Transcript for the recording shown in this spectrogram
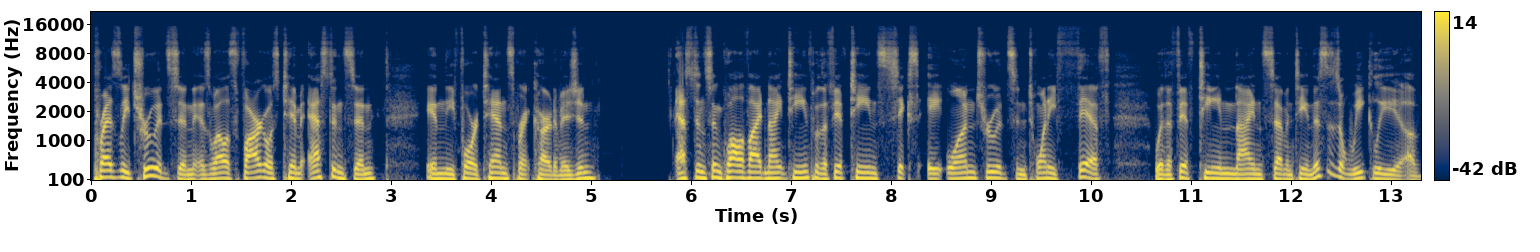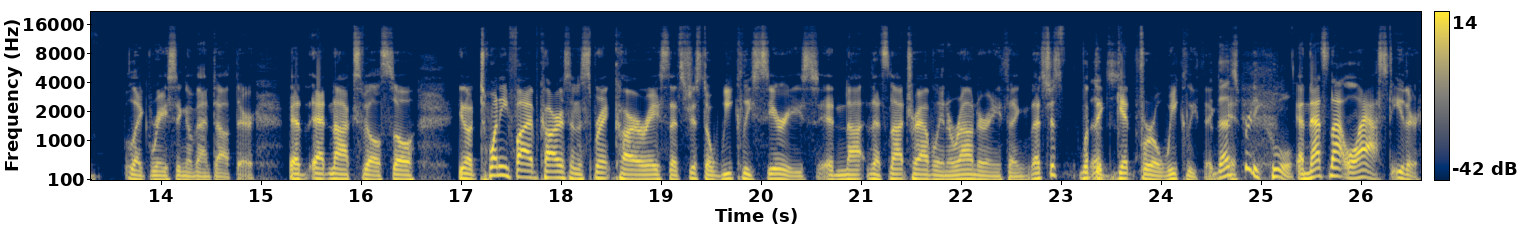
Presley Truedson, as well as Fargo's Tim Estenson in the 410 sprint car division. Estenson qualified 19th with a 15.681. Truedson 25th with a 15.917. This is a weekly of like racing event out there at, at Knoxville. So, you know, 25 cars in a sprint car race that's just a weekly series and not that's not traveling around or anything. That's just what That's- they get for a weekly thing. That's pretty cool. and that's not last either.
